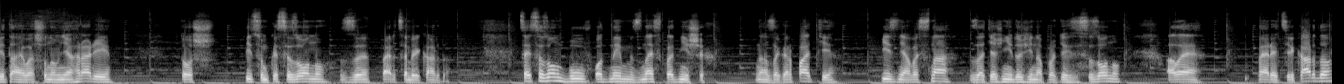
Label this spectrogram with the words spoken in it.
Вітаю вас, шановні аграрії. Тож, підсумки сезону з перцем Рікардо. Цей сезон був одним з найскладніших на Закарпатті. Пізня весна, затяжні дожі на протязі сезону. Але перець Рікардо,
